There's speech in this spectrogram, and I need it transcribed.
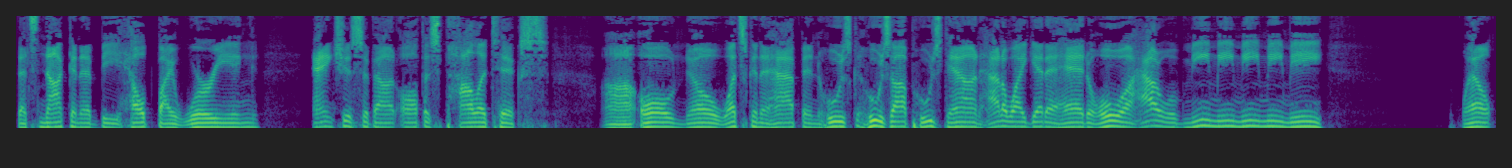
that's not going to be helped by worrying, anxious about office politics. Uh, oh no, what's going to happen? Who's who's up? Who's down? How do I get ahead? Oh, how me me me me me? Well,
